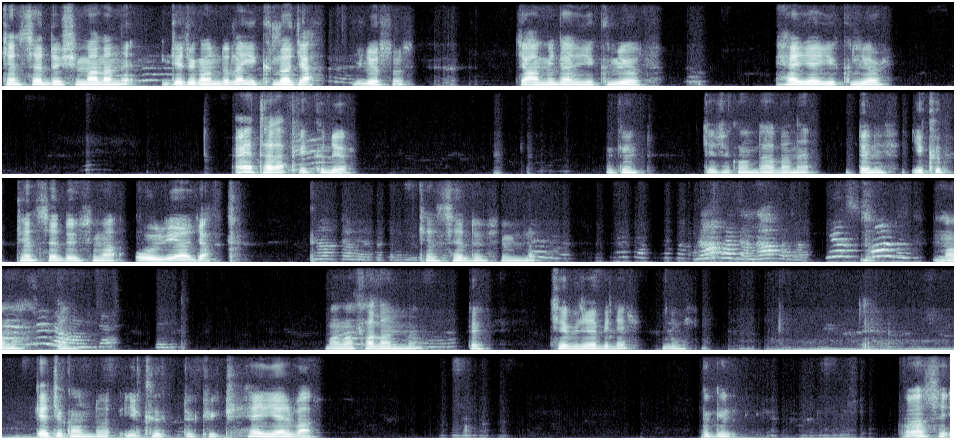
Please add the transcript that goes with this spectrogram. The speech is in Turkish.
Kentsel dönüşüm alanı gece gondola yıkılacak biliyorsunuz. Camiler yıkılıyor. Her yer yıkılıyor. Her taraf yıkılıyor. Bugün gece kondu alanı dönüş yıkıp kentsel dönüşüme uğrayacak. Kentsel dönüşümde Ne yapacağım ne yapacağım? Ya sordum. mama Devam edeceğiz. Mama falanını da çevirebilir. biliyorsun. Gece kondu yıkık dökük her yer var. Bugün burası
